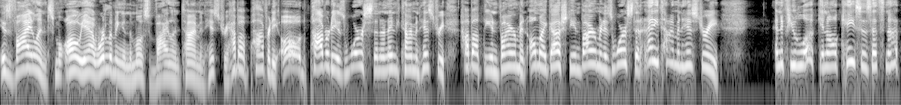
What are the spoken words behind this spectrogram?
is violence mo- oh yeah we're living in the most violent time in history. How about poverty? Oh the poverty is worse than at any time in history. How about the environment? Oh my gosh the environment is worse than at any time in history. And if you look in all cases that's not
